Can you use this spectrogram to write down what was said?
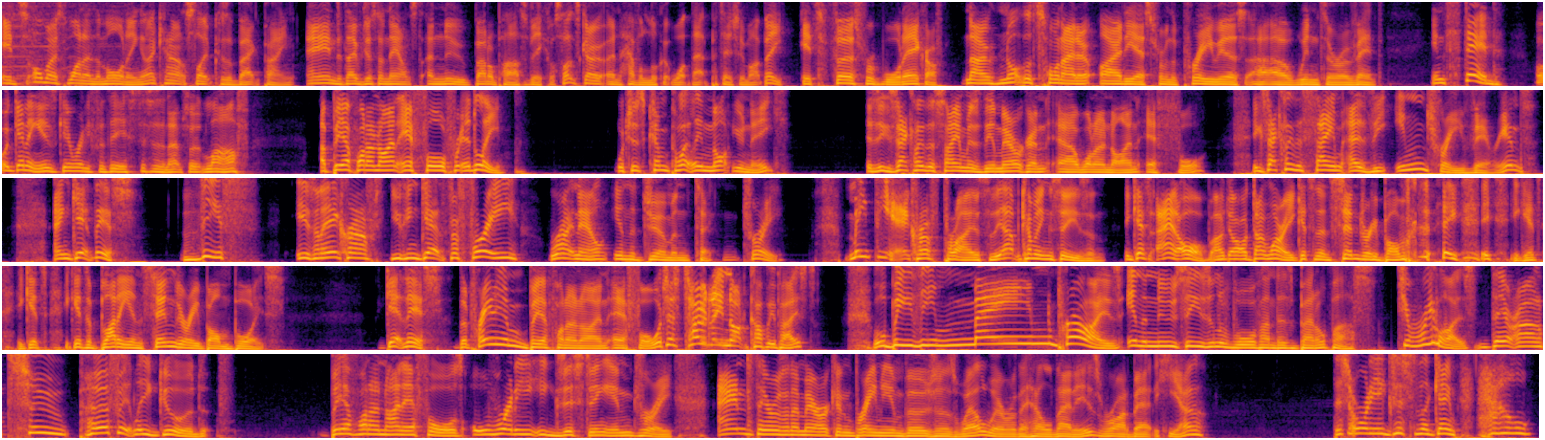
It's almost one in the morning and I can't sleep because of back pain. And they've just announced a new Battle Pass vehicle. So let's go and have a look at what that potentially might be. It's first reward aircraft. No, not the Tornado IDS from the previous uh, uh, winter event. Instead, what we're getting is, get ready for this, this is an absolute laugh, a Bf 109 F4 for Italy. Which is completely not unique. Is exactly the same as the American uh, 109 F4 Exactly the same as the in-tree variant. And get this. This is an aircraft you can get for free right now in the German tech tree. Meet the aircraft prize for the upcoming season. It gets and oh, oh, don't worry, it gets an incendiary bomb. it, gets it gets it gets a bloody incendiary bomb, boys. Get this: the premium Bf 109 F4, which is totally not copy paste, will be the main prize in the new season of War Thunder's Battle Pass. Do you realise there are two perfectly good BF 109 F4s already existing in tree, and there is an American premium version as well, wherever the hell that is, right about here. This already exists in the game. How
